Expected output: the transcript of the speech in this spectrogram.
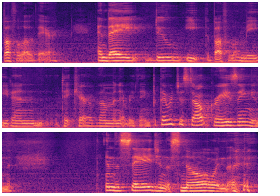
buffalo there, and they do eat the buffalo meat and take care of them and everything, but they were just out grazing in the in the sage and the snow and the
